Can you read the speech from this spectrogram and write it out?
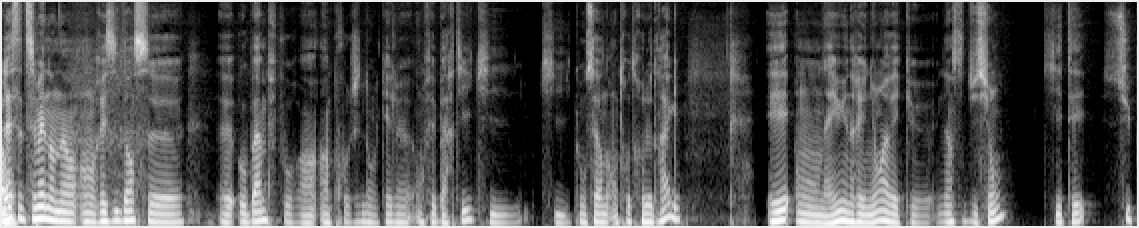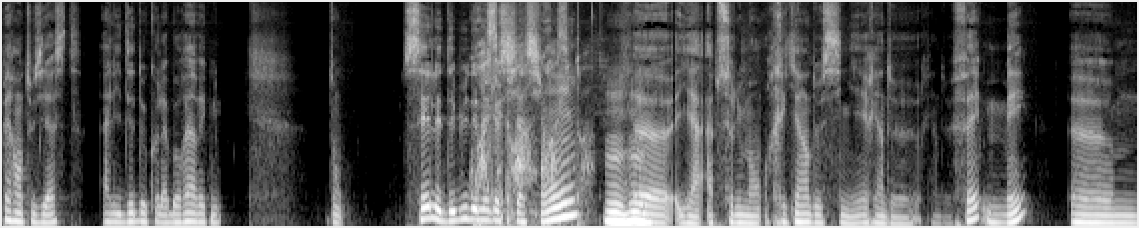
Là, cette semaine, on est en, en résidence au BAMP pour un, un projet dans lequel on fait partie qui, qui concerne entre autres le drag. Et on a eu une réunion avec euh, une institution qui était super enthousiaste à l'idée de collaborer avec nous. Donc, c'est les débuts des Croisez-toi, négociations. Mhm. Euh, Il n'y a absolument rien de signé, rien de, rien de fait, mais euh,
